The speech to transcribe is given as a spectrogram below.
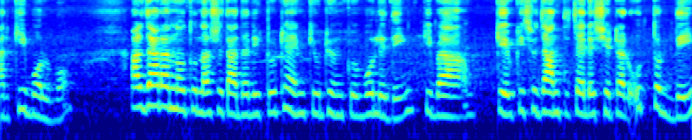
আর কি বলব? আর যারা নতুন আসে তাদের একটু থ্যাংক ইউ থ্যাংক ইউ বলে দিই, কিংবা কেউ কিছু জানতে চাইলে সেটার উত্তর দিই।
